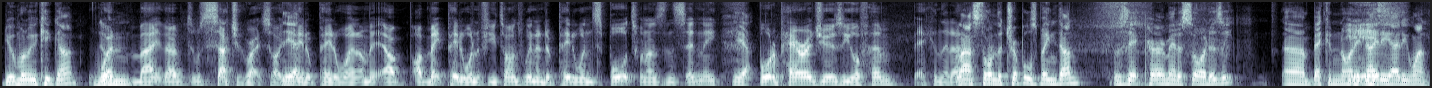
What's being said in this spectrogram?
Do you want me to keep going? Win. mate, that was such a great side. Yeah. Peter Peter Wynn. I mean, I, I've met Peter Wynn a few times. Went into Peter Wynn Sports when I was in Sydney. Yeah. Bought a Parra jersey off him back in the day. Last time the triple's been done was that Parramatta side, is he? Um, back in 1980, Yes. 81.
